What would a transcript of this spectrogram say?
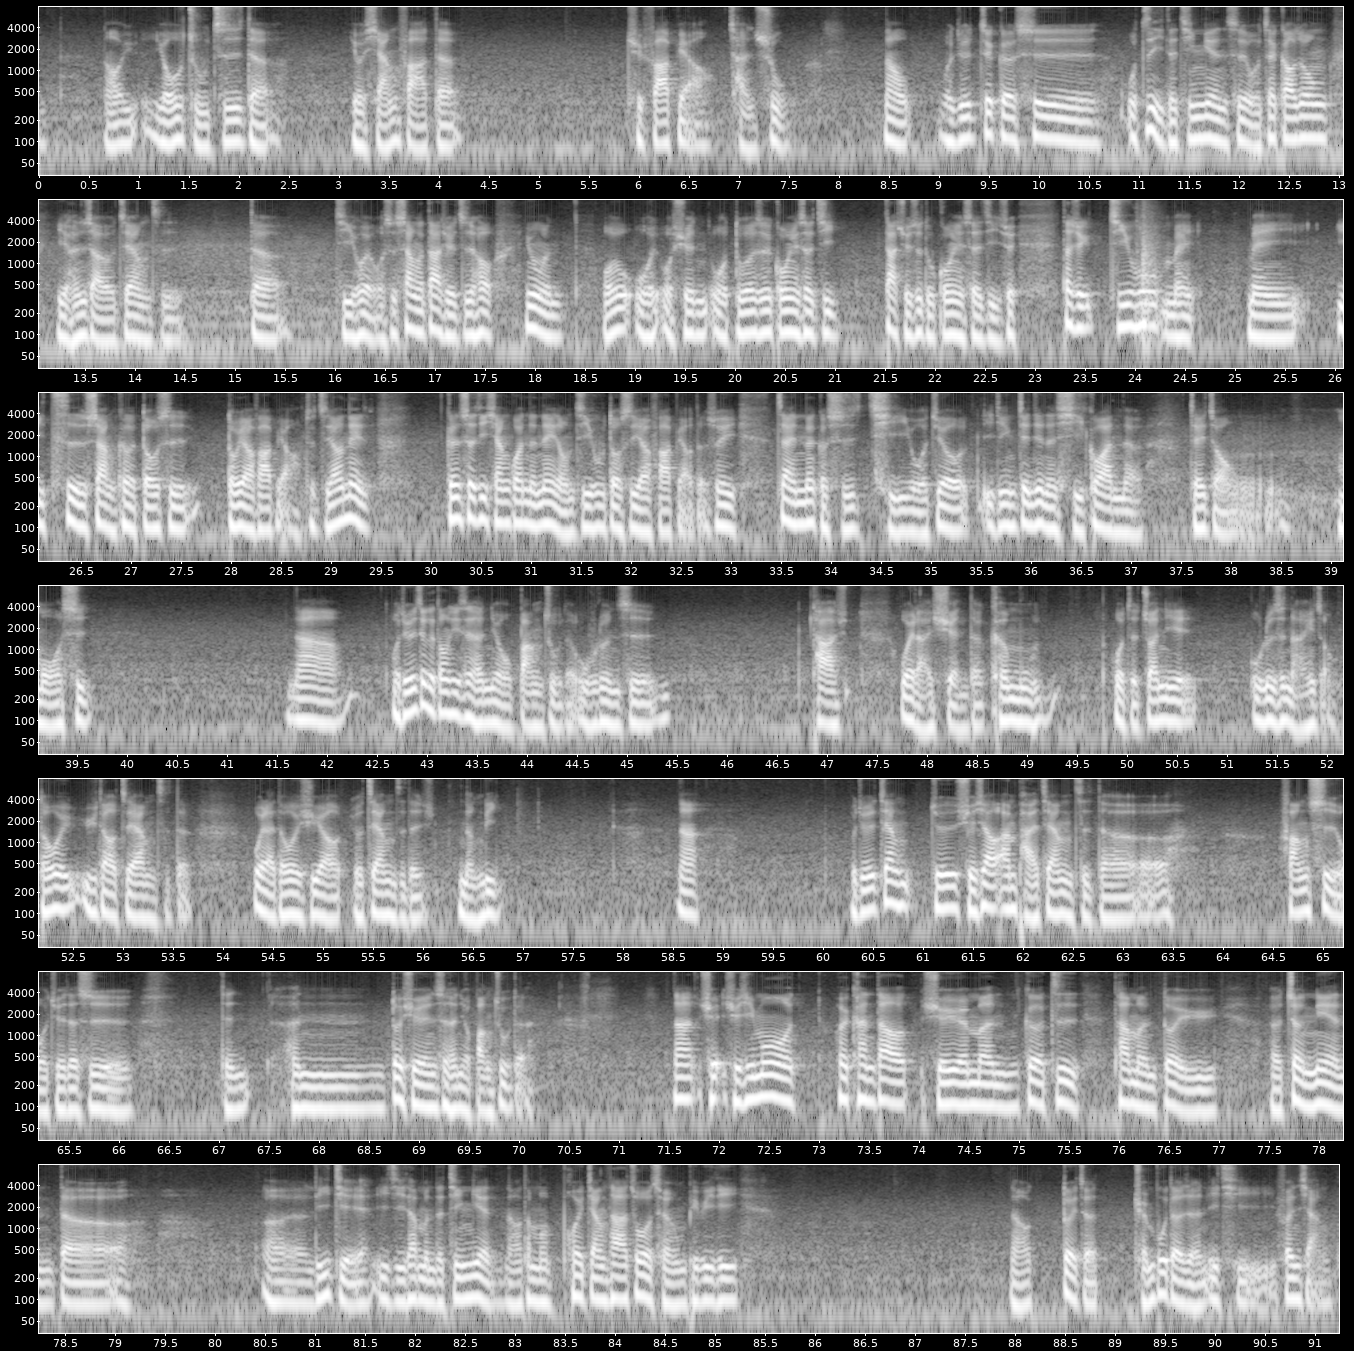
然后有组织的。有想法的去发表阐述，那我觉得这个是我自己的经验，是我在高中也很少有这样子的机会。我是上了大学之后，因为我我我我学我读的是工业设计，大学是读工业设计，所以大学几乎每每一次上课都是都要发表，就只要那。跟设计相关的内容几乎都是要发表的，所以在那个时期我就已经渐渐的习惯了这种模式。那我觉得这个东西是很有帮助的，无论是他未来选的科目或者专业，无论是哪一种，都会遇到这样子的，未来都会需要有这样子的能力。那。我觉得这样就是学校安排这样子的方式，我觉得是很很对学员是很有帮助的。那学学期末会看到学员们各自他们对于呃正念的呃理解以及他们的经验，然后他们会将它做成 PPT，然后对着。全部的人一起分享，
